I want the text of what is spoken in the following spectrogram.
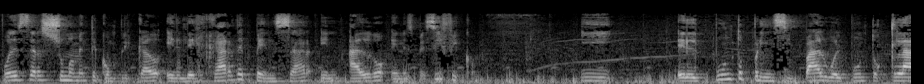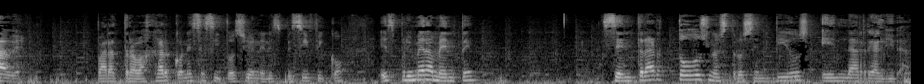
puede ser sumamente complicado el dejar de pensar en algo en específico. Y el punto principal o el punto clave para trabajar con esa situación en específico es primeramente centrar todos nuestros sentidos en la realidad.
